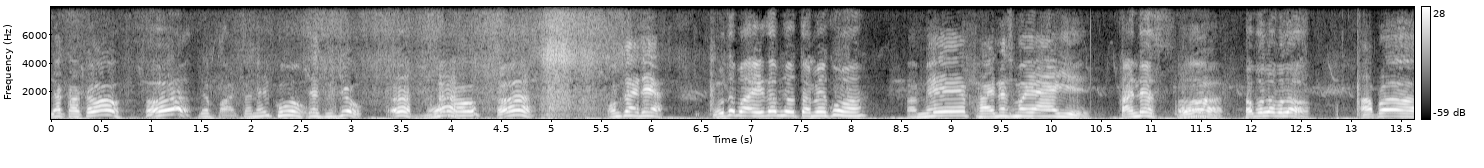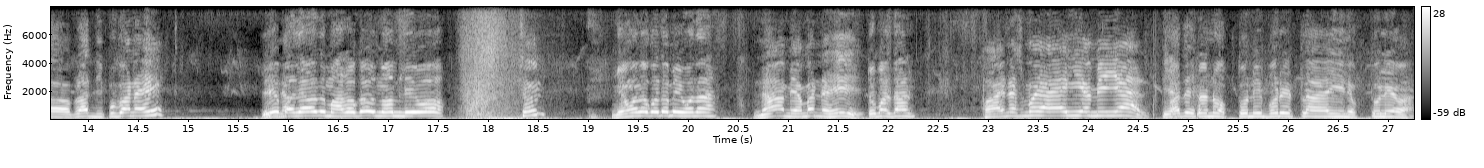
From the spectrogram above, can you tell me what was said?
લે કાકા. હા. લે ભારતા નહીં ખો. લે જોજો. હા આમ તો રે હું તો ભાઈ એકદમ જો તમે કોણ? અમે ફાઇનાન્સમાં આવ્યા છીએ. ફાઇનાન્સ? હા. બોલો બોલો. આપણા પેલા દીપુબા નહીં? એ બધા તો મારો કયો નામ લેવો? ચમ. મહેમાનો કહો તમે ના મહેમાન નહીં. તો બધા ફાઇનાન્સમાં આયા છીએ અમે યાર. ટ્રેક્ટરનો હપ્તો નહીં ભરે એટલા આવીને હપ્તો લેવા.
